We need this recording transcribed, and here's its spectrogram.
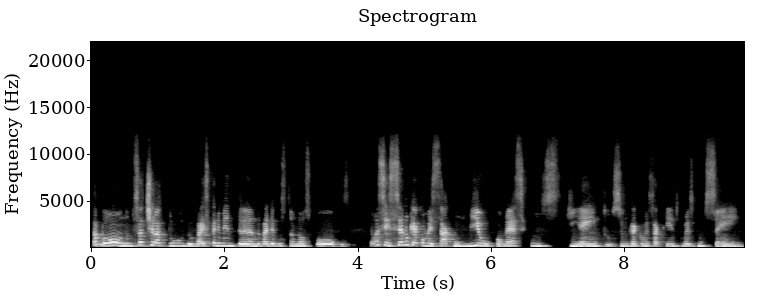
tá bom, não precisa tirar tudo, vai experimentando, vai degustando aos poucos. Então, assim, se você não quer começar com mil, comece com 500. Se não quer começar com 500, comece com 100.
